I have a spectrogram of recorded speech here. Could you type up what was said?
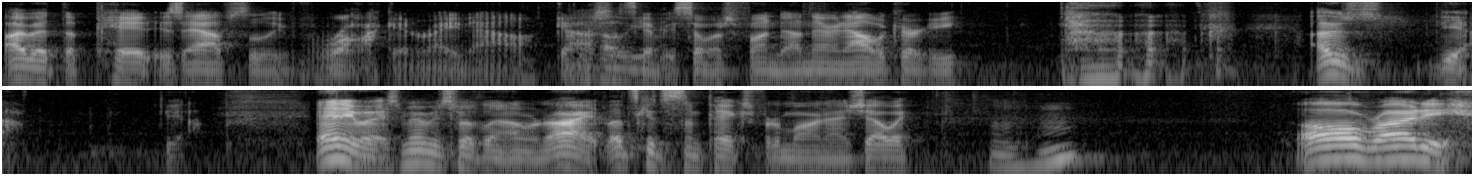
I bet the pit is absolutely rocking right now. Gosh, Oh, it's yeah. gonna be so much fun down there in Albuquerque. I was yeah, yeah. Anyways, moving swiftly onward. All right, let's get to some picks for tomorrow night, shall we? mm-hmm. Alrighty,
